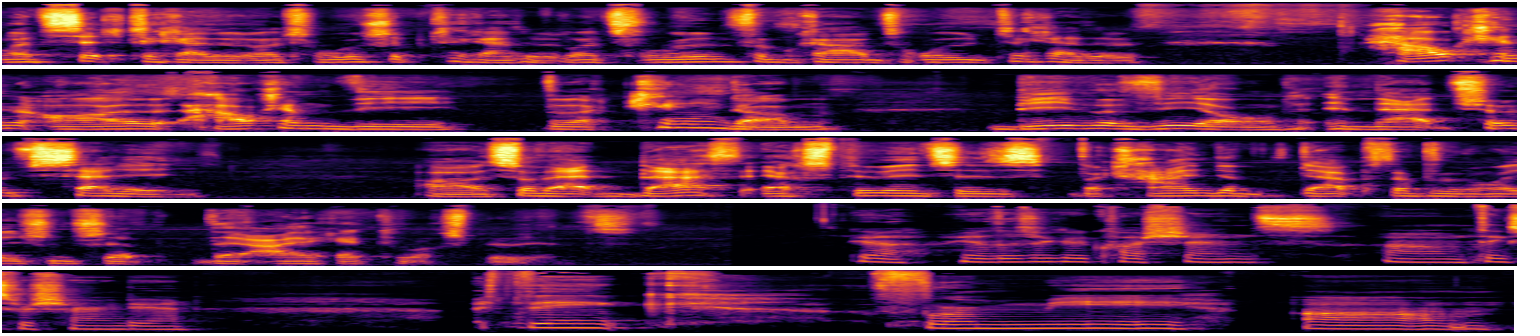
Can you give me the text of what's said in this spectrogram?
let's sit together, let's worship together, let's learn from God's word together. How can our how can the the kingdom be revealed in that church setting uh, so that Beth experiences the kind of depth of relationship that I get to experience? Yeah, yeah, those are good questions. Um, thanks for sharing, Dan. I think for me, um,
